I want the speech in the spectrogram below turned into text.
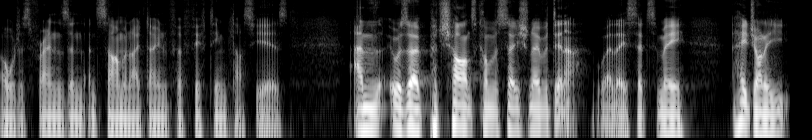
oldest friends, and, and, Simon I'd known for 15 plus years. And it was a perchance conversation over dinner where they said to me, Hey, Johnny,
